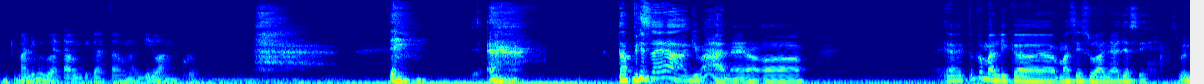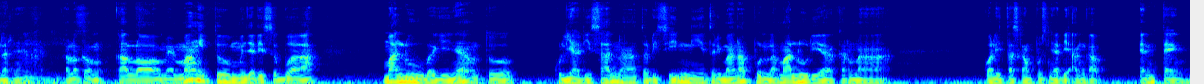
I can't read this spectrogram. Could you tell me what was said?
Aduh. Paling dua tahun tiga tahun lagi bangkrut. tapi saya gimana ya eh, ya itu kembali ke mahasiswanya aja sih sebenarnya Hmm. kalau kalau memang itu menjadi sebuah malu baginya untuk kuliah di sana atau di sini atau di mana pun lah malu dia karena kualitas kampusnya dianggap enteng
